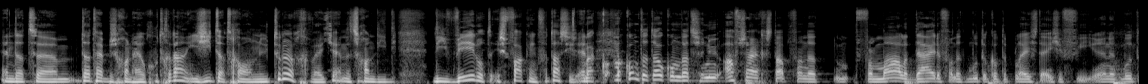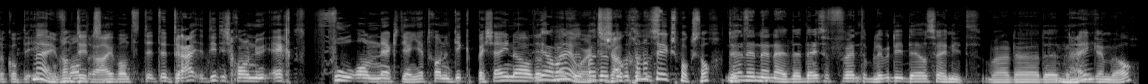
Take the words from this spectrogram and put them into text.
En dat, ehm, dat hebben ze gewoon heel goed gedaan. Je ziet dat gewoon nu terug, weet je. En het is gewoon die, die wereld is fucking fantastisch. En Maar, maar komt dat ook omdat ze nu af zijn gestapt van dat formale dijden van het moet ook op de PlayStation 4 en het moet ook op de Nee, Xbox want One dit- draaien? Want dit, dit, draait- dit is gewoon nu echt full on next gen. Je hebt gewoon een dikke PC nodig. Ja, maar nee hoor, maar het is ook gewoon op de Xbox, toch? Nee, Dit- nee, nee, nee. De- deze Phantom Liberty DLC niet. Maar de, de, de Nee? main game wel.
